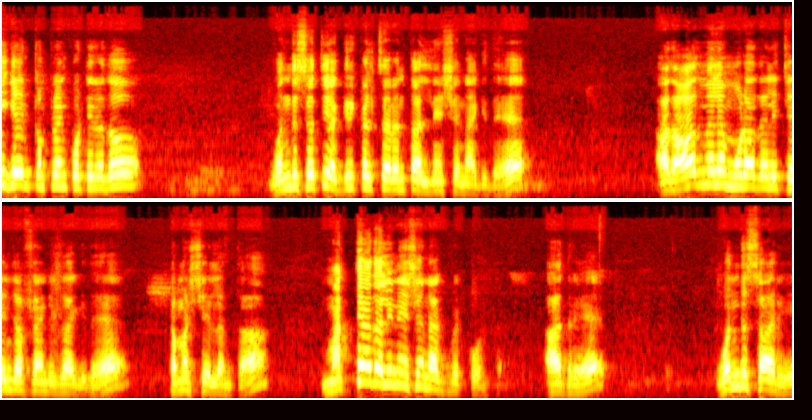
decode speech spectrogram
ಈಗೇನು ಕಂಪ್ಲೇಂಟ್ ಕೊಟ್ಟಿರೋದು? ಒಂದು ಸತಿ ಅಗ್ರಿಕಲ್ಚರ್ ಅಂತ ಅಲ್ನೇಷನ್ ಆಗಿದೆ. ಅದಾದಮೇಲೆ ಮೂಡಾದಲ್ಲಿ ಚೇಂಜ್ ಆಫ್ ಲ್ಯಾಂಡ್ಯೂಸ್ ಆಗಿದೆ ಕಮರ್ಷಿಯಲ್ ಅಂತ. ಮತ್ತೆ ಅದು ಅಲಿನೇಷನ್ ಆಗಬೇಕು ಅಂತ. ಆದರೆ ಒಂದು ಸಾರಿ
